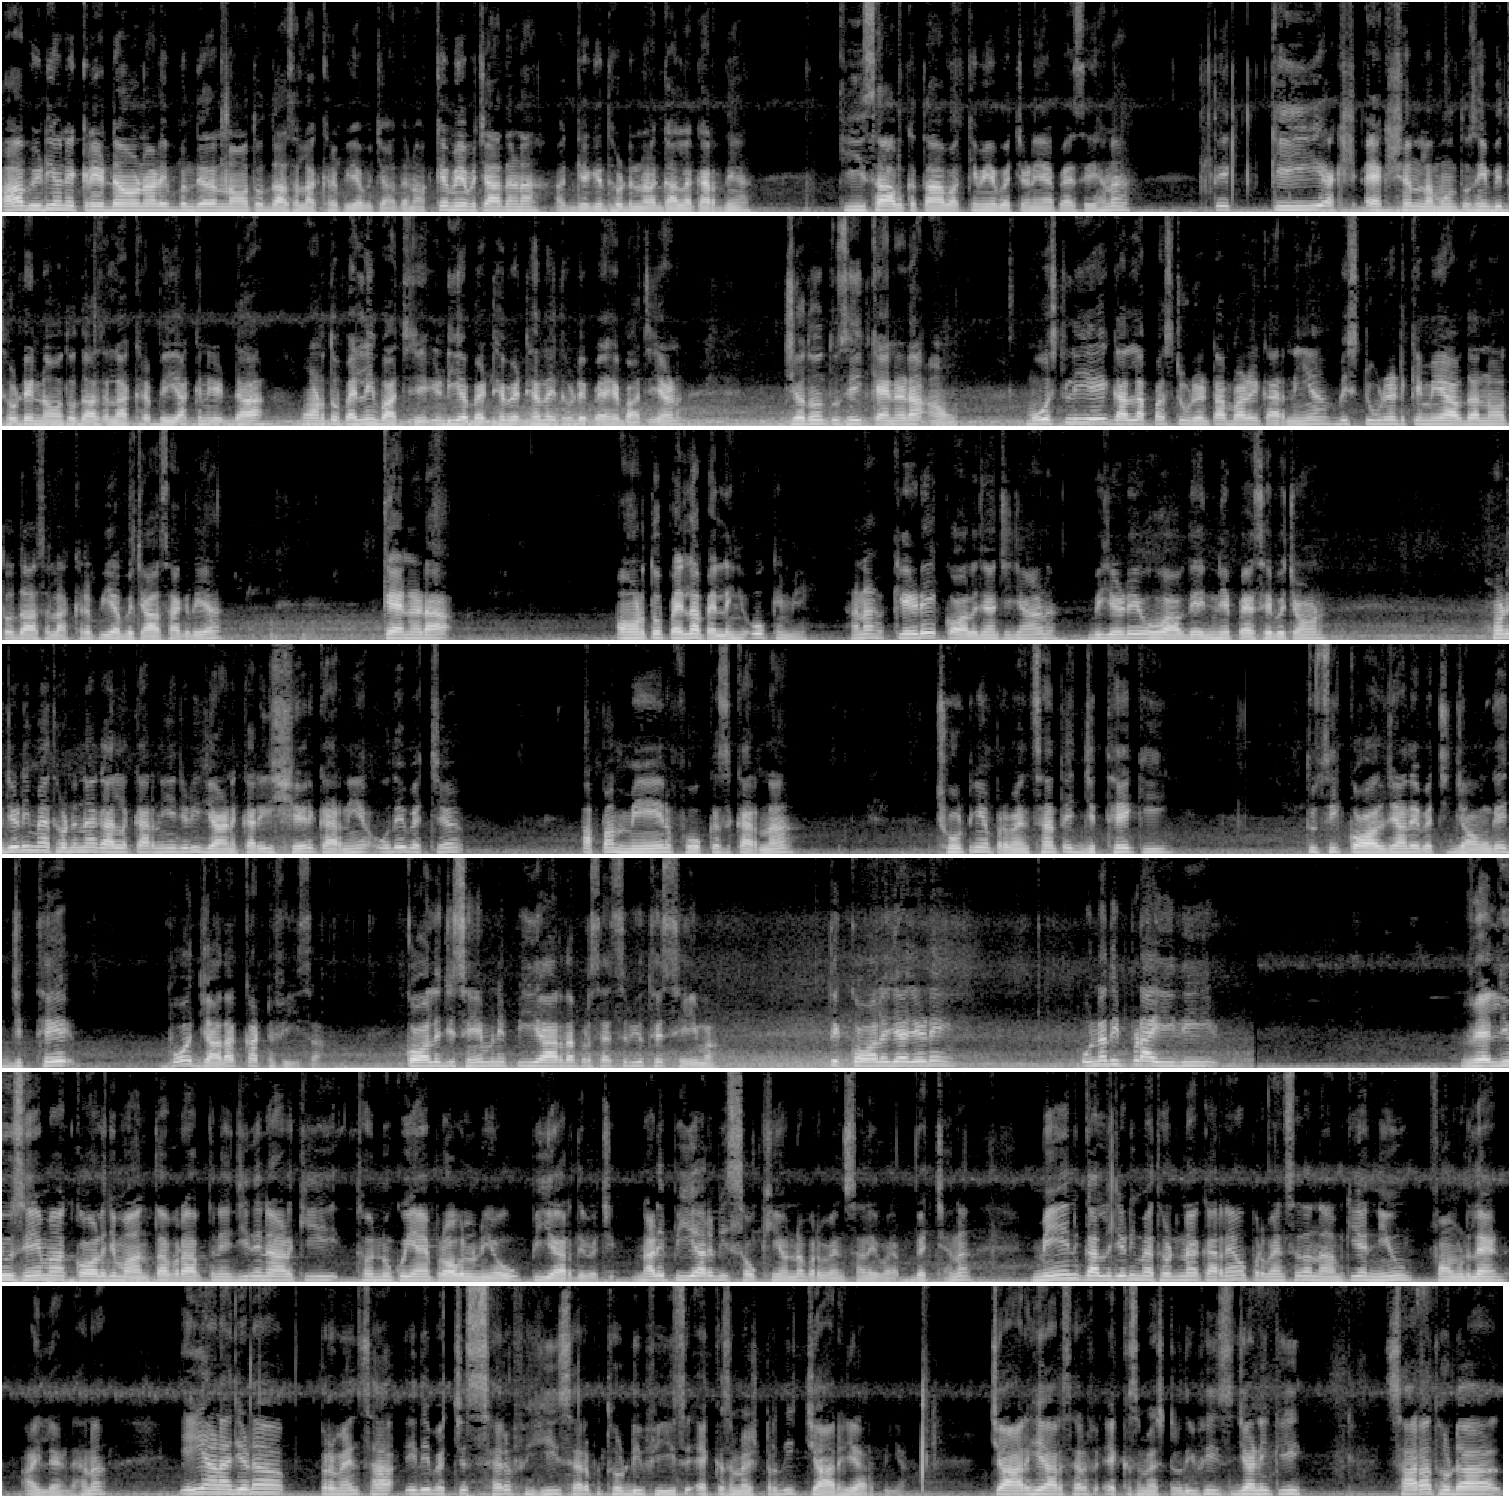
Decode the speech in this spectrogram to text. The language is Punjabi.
ਆਹ ਵੀਡੀਓ ਨੇ ਕੈਨੇਡਾ ਆਉਣ ਵਾਲੇ ਬੰਦੇ ਦਾ 9 ਤੋਂ 10 ਲੱਖ ਰੁਪਇਆ ਬਚਾ ਦੇਣਾ। ਕਿਵੇਂ ਬਚਾ ਦੇਣਾ? ਅੱਗੇ ਅੱਗੇ ਤੁਹਾਡੇ ਨਾਲ ਗੱਲ ਕਰਦੇ ਆ। ਕੀ ਹਿਸਾਬ ਕਿਤਾਬ ਆ, ਕਿਵੇਂ ਬਚਣੇ ਆ ਪੈਸੇ, ਹਨਾ? ਤੇ ਕੀ ਐਕਸ਼ਨ ਲਵੋ ਤੁਸੀਂ ਵੀ ਤੁਹਾਡੇ 9 ਤੋਂ 10 ਲੱਖ ਰੁਪਇਆ ਕੈਨੇਡਾ ਆਉਣ ਤੋਂ ਪਹਿਲਾਂ ਹੀ ਬਚ ਜੇ। ਇੰਡੀਆ ਬੈਠੇ ਬੈਠਿਆਂ ਦਾ ਹੀ ਤੁਹਾਡੇ ਪੈਸੇ ਬਚ ਜਾਣ। ਜਦੋਂ ਤੁਸੀਂ ਕੈਨੇਡਾ ਆਓ ਮੋਸਟਲੀ ਇਹ ਗੱਲ ਆਪਾਂ ਸਟੂਡੈਂਟਾਂ ਬਾਰੇ ਕਰਨੀ ਆ ਵੀ ਸਟੂਡੈਂਟ ਕਿਵੇਂ ਆਪਦਾ 9 ਤੋਂ 10 ਲੱਖ ਰੁਪਇਆ ਬਚਾ ਸਕਦੇ ਆ। ਕੈਨੇਡਾ ਆਉਣ ਤੋਂ ਪਹਿਲਾਂ ਪਹਿਲਾਂ ਹੀ ਉਹ ਕਿਵੇਂ? ਹਨਾ? ਕਿਹੜੇ ਕਾਲਜਾਂ 'ਚ ਜਾਣ ਵੀ ਜਿਹੜੇ ਉਹ ਆਪਦੇ ਇੰਨੇ ਪੈਸੇ ਬਚਾਉਣ? ਹੁਣ ਜਿਹੜੀ ਮੈਂ ਤੁਹਾਡੇ ਨਾਲ ਗੱਲ ਕਰਨੀ ਹੈ, ਜਿਹੜੀ ਜਾਣਕਾਰੀ ਸ਼ੇਅਰ ਕਰਨੀ ਹੈ, ਉਹਦੇ ਵਿੱਚ ਆਪਾਂ ਮੇਨ ਫੋਕਸ ਕਰਨਾ ਛੋਟੀਆਂ ਪ੍ਰੋਵਿੰਸਾਂ ਤੇ ਜਿੱਥੇ ਕਿ ਤੁਸੀਂ ਕਾਲਜਾਂ ਦੇ ਵਿੱਚ ਜਾਓਗੇ, ਜਿੱਥੇ ਬਹੁਤ ਜ਼ਿਆਦਾ ਘੱਟ ਫੀਸ ਆ। ਕਾਲਜ ਸੇਮ ਨੇ ਪੀਆਰ ਦਾ ਪ੍ਰੋਸੈਸ ਵੀ ਉੱਥੇ ਸੇਮ ਆ। ਤੇ ਕਾਲਜ ਆ ਜਿਹੜੇ ਉਹਨਾਂ ਦੀ ਪੜ੍ਹਾਈ ਦੀ ਵੈਲਿਊ ਸੇਮ ਆ ਕਾਲਜ ਮਾਨਤਾ ਪ੍ਰਾਪਤ ਨੇ, ਜਿਹਦੇ ਨਾਲ ਕਿ ਤੁਹਾਨੂੰ ਕੋਈ ਐ ਪ੍ਰੋਬਲਮ ਨਹੀਂ ਆਊ ਪੀਆਰ ਦੇ ਵਿੱਚ। ਨਾਲੇ ਪੀਆਰ ਵੀ ਸੌਖੀ ਆ ਉਹਨਾਂ ਪ੍ਰੋਵਿੰਸਾਂ ਦੇ ਵਿੱਚ, ਹਨਾ? ਮੇਨ ਗੱਲ ਜਿਹੜੀ ਮੈਂ ਤੁਹਾਡੇ ਨਾਲ ਕਰ ਰਿਹਾ, ਉਹ ਪ੍ਰੋਵਿੰਸ ਦਾ ਨਾਮ ਕੀ ਹੈ ਨਿਊ ਫਾਊਂਡਲੈਂਡ ਆਈਲੈਂਡ ਹਨਾ? ਇਹ ਆਣਾ ਜਿਹੜਾ ਪ੍ਰੋਵਿੰਸ ਆ, ਇਹਦੇ ਵਿੱਚ ਸਿਰਫ ਹੀ ਸਿਰਫ ਤੁਹਾਡੀ ਫੀਸ ਇੱਕ ਸਮੈਸਟਰ ਦੀ 4000 ਰੁਪਇਆ 4000 ਸਿਰਫ ਇੱਕ ਸਮੈਸਟਰ ਦੀ ਫੀਸ ਜਾਨੀ ਕਿ ਸਾਰਾ ਤੁਹਾਡਾ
